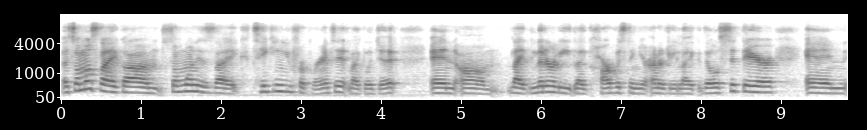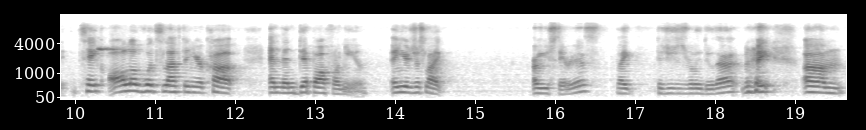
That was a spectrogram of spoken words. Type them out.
It's almost like um someone is like taking you for granted, like legit, and um like literally like harvesting your energy. Like they'll sit there and take all of what's left in your cup and then dip off on you. And you're just like, are you serious? Like, did you just really do that? Right? Um,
